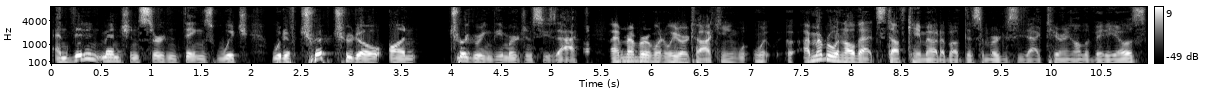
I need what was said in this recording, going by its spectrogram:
and didn't mention certain things which would have tripped Trudeau on triggering the Emergencies Act. I remember when we were talking. I remember when all that stuff came out about this Emergencies Act, hearing all the videos,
